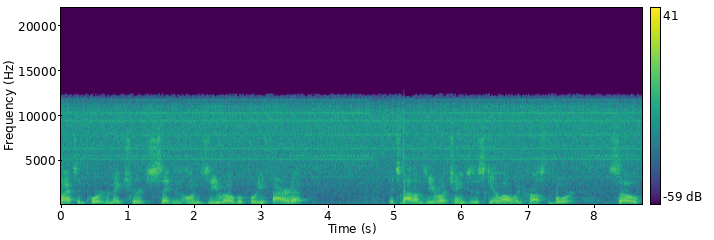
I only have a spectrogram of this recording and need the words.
Why it's important to make sure it's sitting on zero before you fire it up. If it's not on zero, it changes the scale all the way across the board. So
